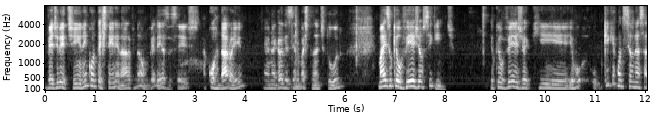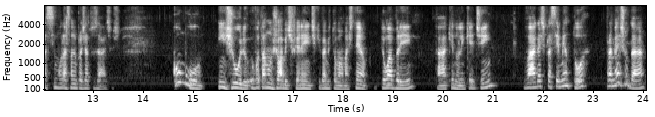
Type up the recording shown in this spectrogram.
ver direitinho. Nem contestei nem nada. Não, beleza, vocês acordaram aí, é, me agradecendo bastante tudo. Mas o que eu vejo é o seguinte: o que eu vejo é que eu, o que, que aconteceu nessa simulação de projetos ágeis? Como em julho eu vou estar num job diferente que vai me tomar mais tempo, eu abri tá, aqui no LinkedIn vagas para ser mentor para me ajudar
